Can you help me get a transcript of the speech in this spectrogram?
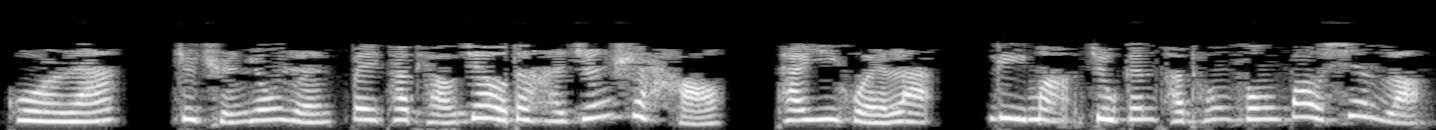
果然。这群佣人被他调教的还真是好，他一回来，立马就跟他通风报信了。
